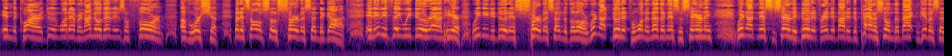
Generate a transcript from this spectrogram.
in the choir, doing whatever. And I know that is a form of worship, but it's also service unto God. And anything we do around here, we need to do it as service unto the Lord. We're not doing it for one another necessarily. We're not necessarily doing it for anybody to pat us on the back and give us a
